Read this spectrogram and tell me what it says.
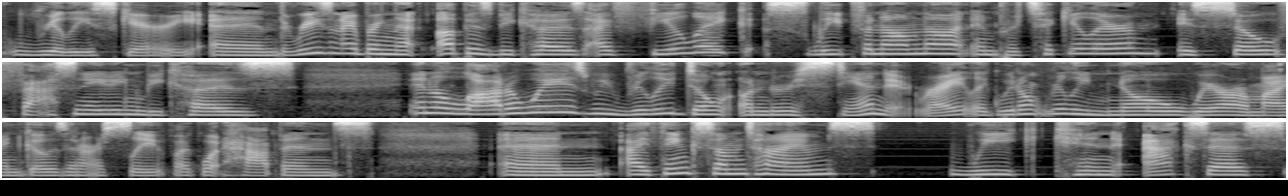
really scary. And the reason I bring that up is because I feel like sleep phenomena in particular is so fascinating because in a lot of ways we really don't understand it, right? Like we don't really know where our mind goes in our sleep, like what happens. And I think sometimes we can access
